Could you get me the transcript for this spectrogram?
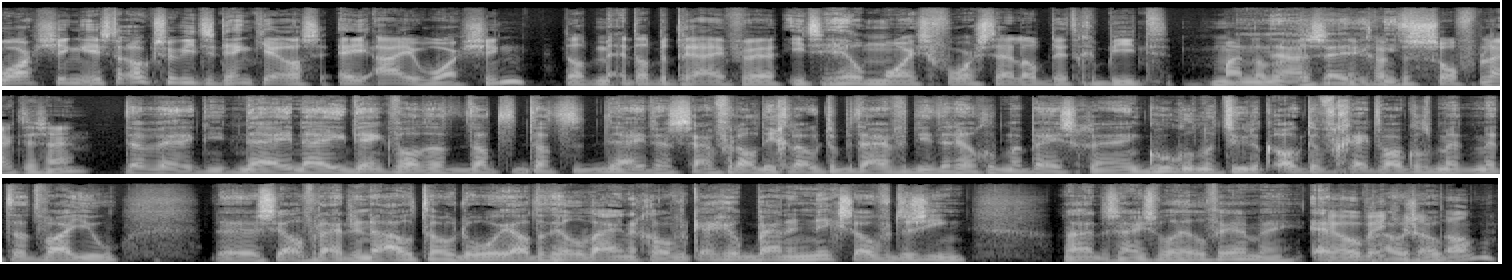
greenwashing. Is er ook zoiets, denk je, als AI-washing? Dat, dat bedrijven iets heel moois voorstellen op dit gebied, maar dat Nou, het dus een grote soft blijkt te zijn? Dat weet ik niet. Nee, nee, ik denk wel dat dat, dat. Nee, dat zijn vooral die grote bedrijven die er heel goed mee bezig zijn. En Google natuurlijk ook, dat vergeten we ook eens met, met dat Wayuu, de zelfrijdende auto. Daar hoor je altijd heel weinig over. Daar krijg je ook bijna niks over te zien. Nou, daar zijn ze wel heel ver mee. Ja, hoe weet je dat ook. dan?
